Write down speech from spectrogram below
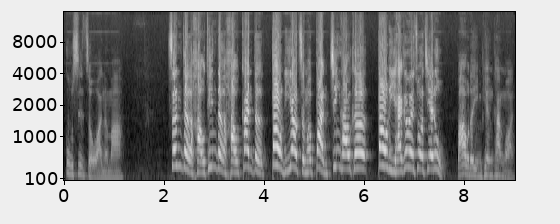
故事走完了吗？真的好听的好看的，到底要怎么办？金豪科到底还可不可以做介入？把我的影片看完。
